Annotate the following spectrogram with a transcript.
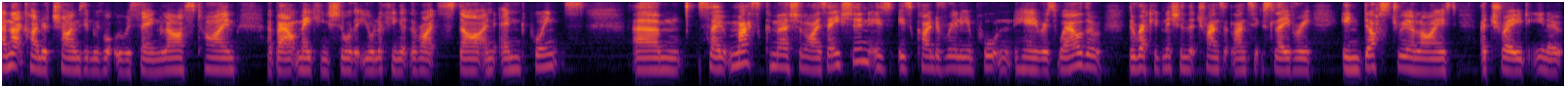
And that kind of chimes in with what we were saying last time about making sure that you're looking at the right start and end points. Um, so mass commercialization is is kind of really important here as well. The the recognition that transatlantic slavery industrialized a trade, you know,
